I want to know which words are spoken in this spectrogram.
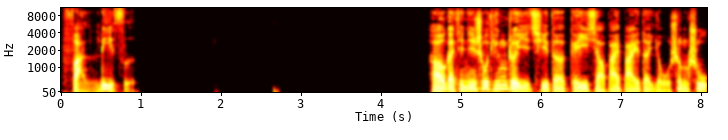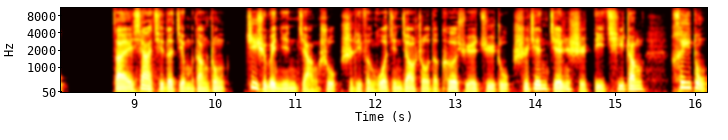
反粒子。好，感谢您收听这一期的《给小白白的有声书》。在下期的节目当中，继续为您讲述史蒂芬·霍金教授的科学巨著《时间简史》第七章《黑洞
